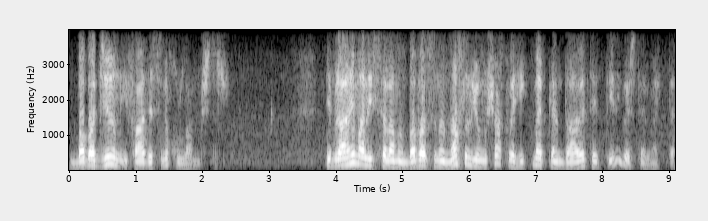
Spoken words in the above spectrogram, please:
babacığım ifadesini kullanmıştır. İbrahim Aleyhisselam'ın babasını nasıl yumuşak ve hikmetle davet ettiğini göstermekte.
